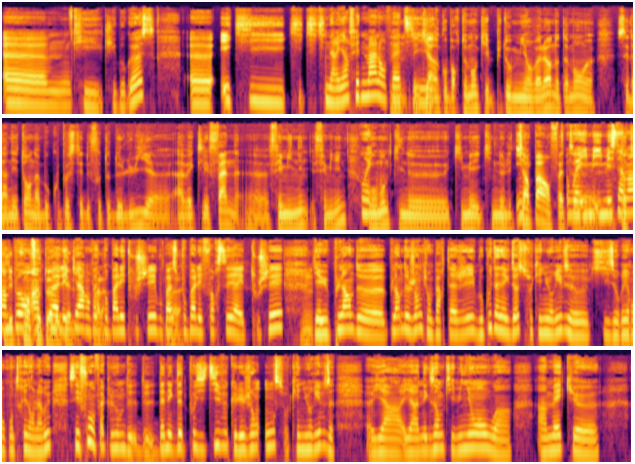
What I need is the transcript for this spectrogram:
Mm. qui qui est beau gosse et qui qui, qui, n'a rien fait de mal en fait. Mm. Il, a un comportement qui est plutôt mis en valeur, notamment euh, ces derniers temps, on a beaucoup posté de photos de lui euh, avec les fans euh, féminines, féminines où on montre qu'il ne, met, qu'il ne les tient pas en fait. Ouais, il, met sa main un peu, un peu à l'écart en fait pour pas les toucher, pour pas, pour pas les forcer à être touchés. Mm. Il y a eu plein de, plein de gens qui ont partagé beaucoup d'anecdotes sur Kenny Reeves qu'ils auraient rencontré dans la rue. C'est fou en fait le nombre d'anecdotes positives que les gens ont sur Kenny Reeves. Il y, a, y a un exemple qui est mignon où un, un mec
